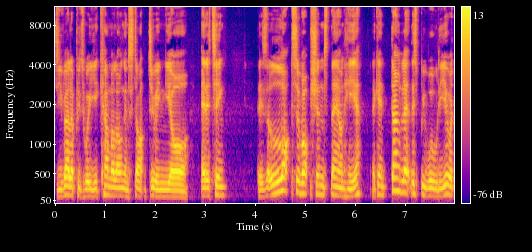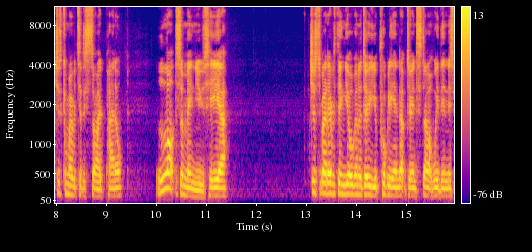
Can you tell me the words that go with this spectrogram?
Develop is where you come along and start doing your editing. There's lots of options down here. Again, don't let this bewilder you. I just come over to this side panel. Lots of menus here. Just about everything you're going to do, you'll probably end up doing start with in this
